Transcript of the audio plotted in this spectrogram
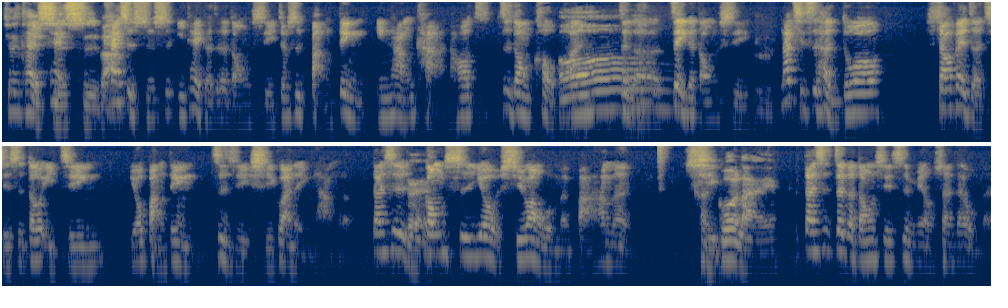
就是开始实施吧。开始实施 e-take 这个东西，就是绑定银行卡，然后自自动扣款哦这个、这个东西嗯。那其实很多消费者其实都已经有绑定自己习惯的银行了，但是公司又希望我们把他们，洗过来，但是这个东西是没有算在我们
